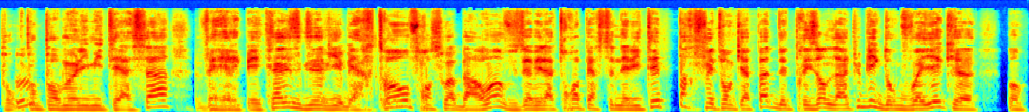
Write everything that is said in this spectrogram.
Pour, pour, pour me limiter à ça, Valérie Pécresse, Xavier Bertrand, François Barouin, vous avez là trois personnalités parfaitement capables d'être président de la République. Donc vous voyez que bon,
